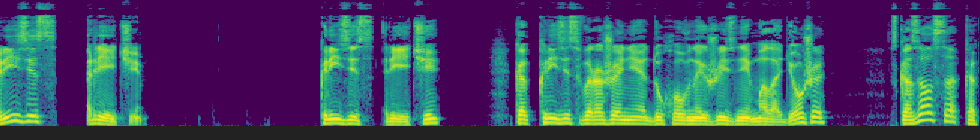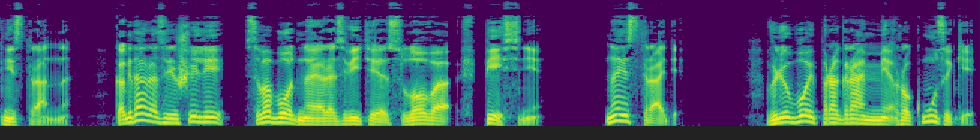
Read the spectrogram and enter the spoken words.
Кризис речи. Кризис речи, как кризис выражения духовной жизни молодежи, сказался, как ни странно, когда разрешили свободное развитие слова в песне, на эстраде. В любой программе рок-музыки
